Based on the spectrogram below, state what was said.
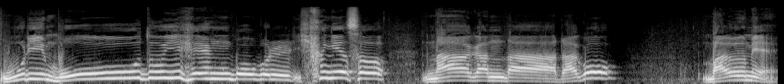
우리 모두의 행복을 향해서 나아간다라고 마음의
